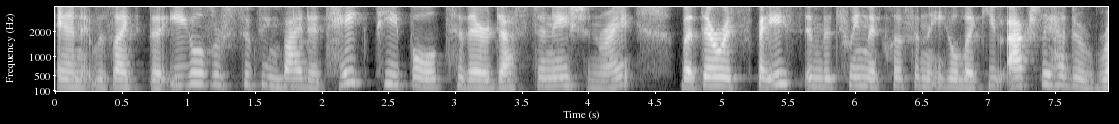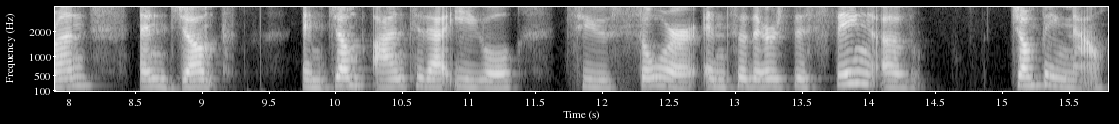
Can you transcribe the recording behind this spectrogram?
And it was like the eagles were swooping by to take people to their destination, right? But there was space in between the cliff and the eagle. Like you actually had to run and jump and jump onto that eagle to soar. And so there's this thing of jumping now.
